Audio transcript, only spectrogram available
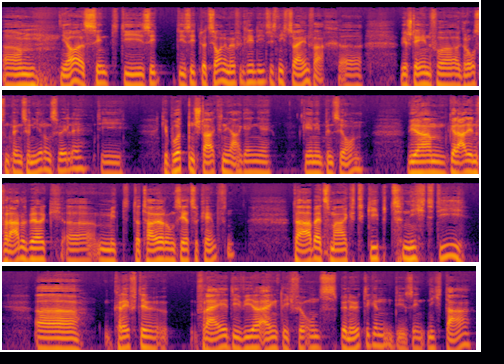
Ähm, ja, es sind die, die Situation im öffentlichen Dienst ist nicht so einfach. Äh, wir stehen vor einer großen Pensionierungswelle. Die geburtenstarken Jahrgänge gehen in Pension. Wir haben gerade in Vorarlberg äh, mit der Teuerung sehr zu kämpfen. Der Arbeitsmarkt gibt nicht die äh, Kräfte frei, die wir eigentlich für uns benötigen. Die sind nicht da.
